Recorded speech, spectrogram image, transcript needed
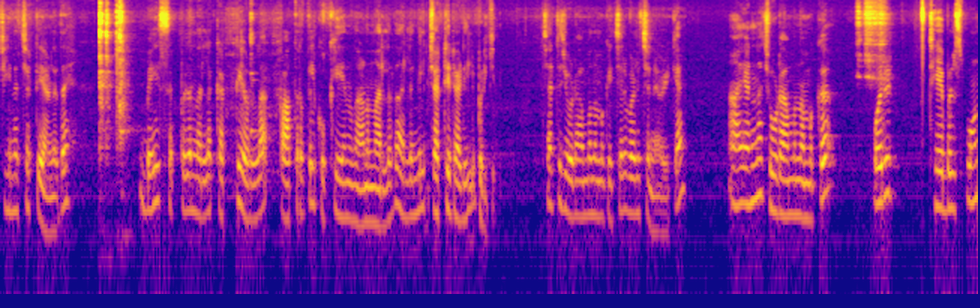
ചീനച്ചട്ടിയാണിത്. ബേസ് എപ്പോഴും നല്ല കട്ടിയുള്ള പാത്രത്തിൽ കുക്ക് ചെയ്യുന്നതാണ് നല്ലത് അല്ലെങ്കിൽ ചട്ടിയുടെ അടിയിൽ പിടിക്കും. ചട്ടി ചൂടാകുമ്പോൾ നമുക്ക് ഇച്ചിരി വെളിച്ചെണ്ണ ഒഴിക്കാം. ആ എണ്ണ ചൂടാകുമ്പോൾ നമുക്ക് ഒരു ടേബിൾ സ്പൂൺ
